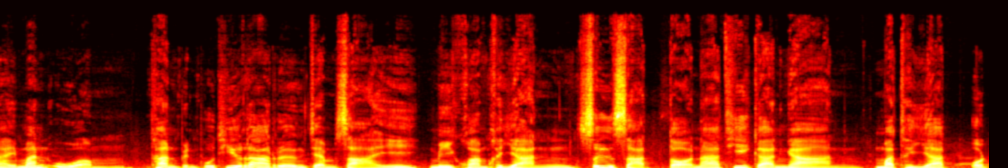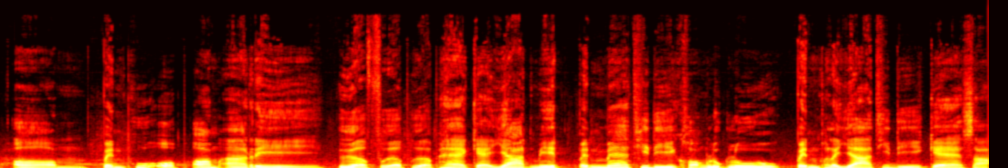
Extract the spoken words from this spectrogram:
นายมั่นอ่วม ท่านเป็นผู้ที่ร่าเริงแจ่มใส มีความขยัน ซื่อสัตย์ต่อหน้าที่การงาน มัธยัติอดออม เป็นผู้อบอ้อมอารี เอื้อเฟื้อเผื่อแผ่แก่ญาติมิตร เป็นแม่ที่ดีของลูกๆ เป็นภรรยาที่ดีแก่สา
